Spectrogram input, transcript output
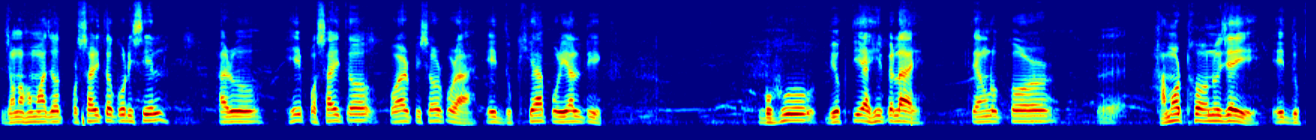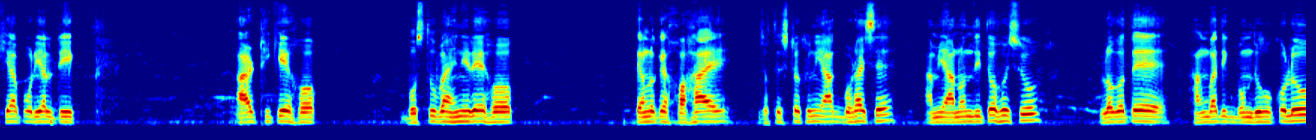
জনসমাজত প্ৰচাৰিত কৰিছিল আৰু সেই প্ৰচাৰিত হোৱাৰ পিছৰ পৰা এই দুখীয়া পৰিয়ালটিক বহু ব্যক্তি আহি পেলাই তেওঁলোকৰ সামৰ্থ্য অনুযায়ী এই দুখীয়া পৰিয়ালটিক আৰ্থিকেই হওক বস্তু বাহিনীৰে হওক তেওঁলোকে সহায় যথেষ্টখিনি আগবঢ়াইছে। আমি আনন্দিত হৈছোঁ। লগতে সাংবাদিক বন্ধুসকলেও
